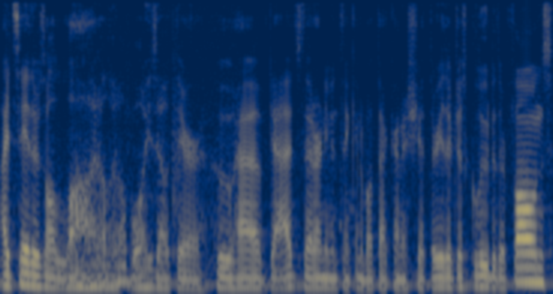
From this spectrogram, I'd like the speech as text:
I'd say there's a lot of little boys out there who have dads that aren't even thinking about that kind of shit. They're either just glued to their phones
